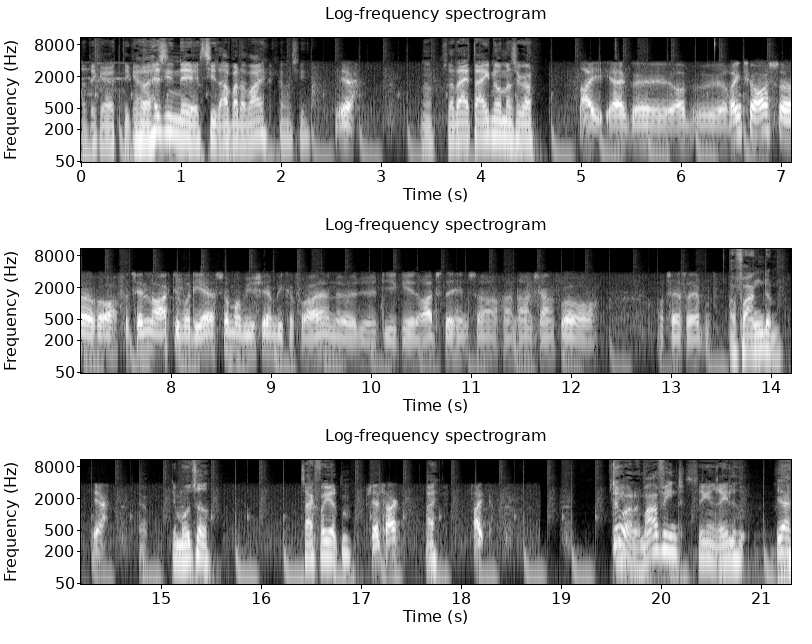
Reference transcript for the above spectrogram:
Og det kan, det kan jo have sin, øh, sit arbejde vej, kan man sige. Ja. Nå, så der, er- der er ikke noget, man skal gøre. Nej, ja, øh, og, øh, ring til os og, og fortæl nøjagtigt, hvor de er, så må vi se, om vi kan få ejeren øh, dirigeret et ret sted hen, så han har en chance for at, at tage sig af dem. Og fange dem. Ja. Det er modtaget. Tak for hjælpen. Selv tak. Hej. Hej. Det var da meget fint. Sikke en regelighed. Ja,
